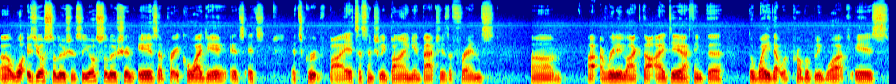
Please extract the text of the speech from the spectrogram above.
uh, what is your solution? So your solution is a pretty cool idea. It's it's it's group buy. It's essentially buying in batches of friends. Um, I, I, really like that idea. I think the the way that would probably work is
